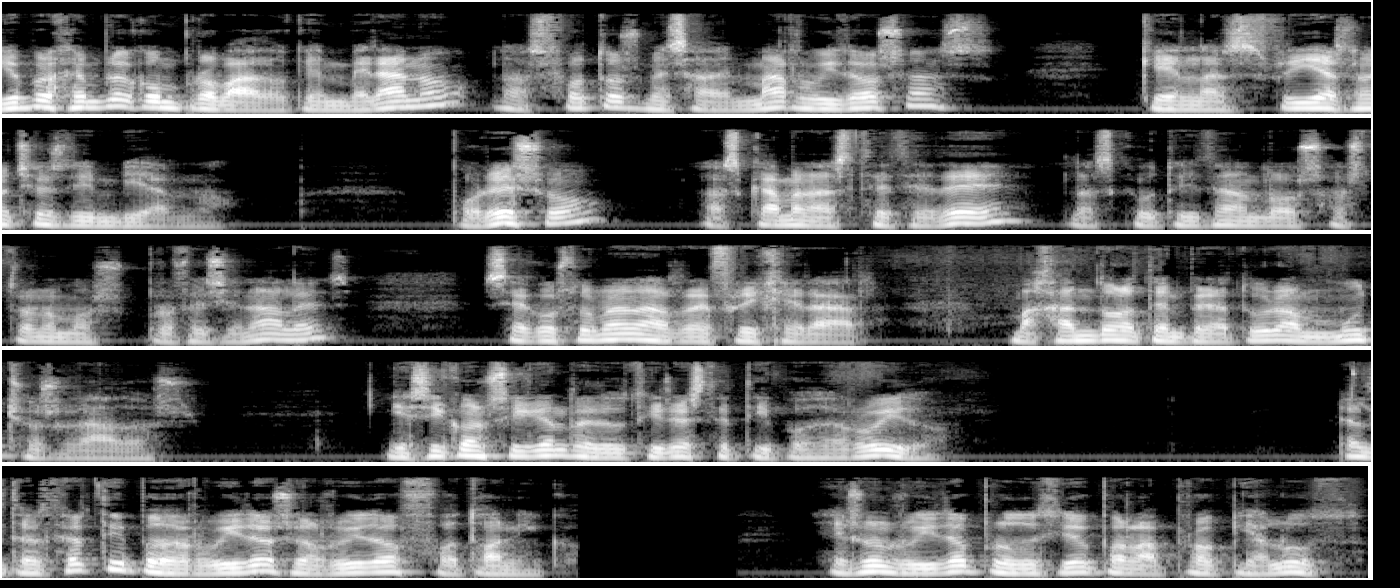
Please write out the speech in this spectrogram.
Yo, por ejemplo, he comprobado que en verano las fotos me salen más ruidosas que en las frías noches de invierno. Por eso, las cámaras CCD, las que utilizan los astrónomos profesionales, se acostumbran a refrigerar, bajando la temperatura a muchos grados, y así consiguen reducir este tipo de ruido. El tercer tipo de ruido es el ruido fotónico. Es un ruido producido por la propia luz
